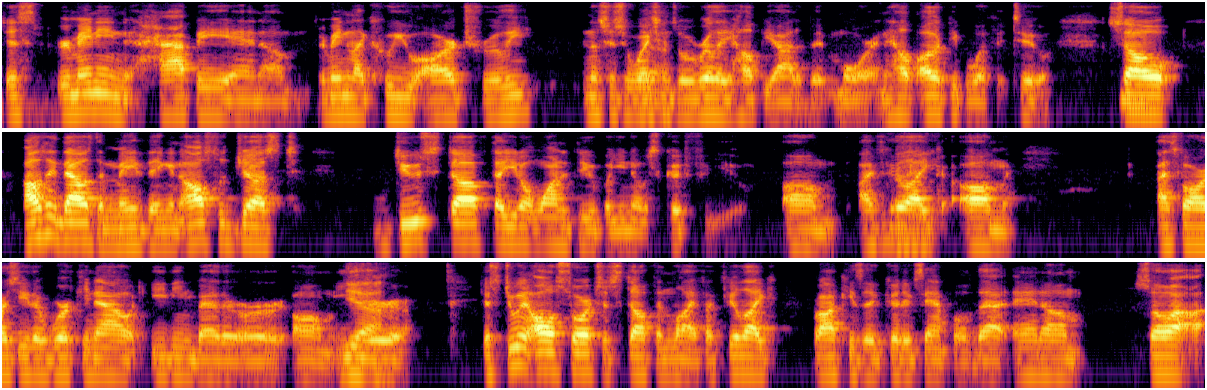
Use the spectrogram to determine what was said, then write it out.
just remaining happy and um remaining like who you are truly in those situations will really help you out of it more and help other people with it too. So I think that was the main thing, and also just do stuff that you don't want to do, but you know it's good for you. Um, I feel Right. like um, as far as either working out, eating better, or um, Yeah. either just doing all sorts of stuff in life. I feel like Rocky's a good example of that. And um, so I,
